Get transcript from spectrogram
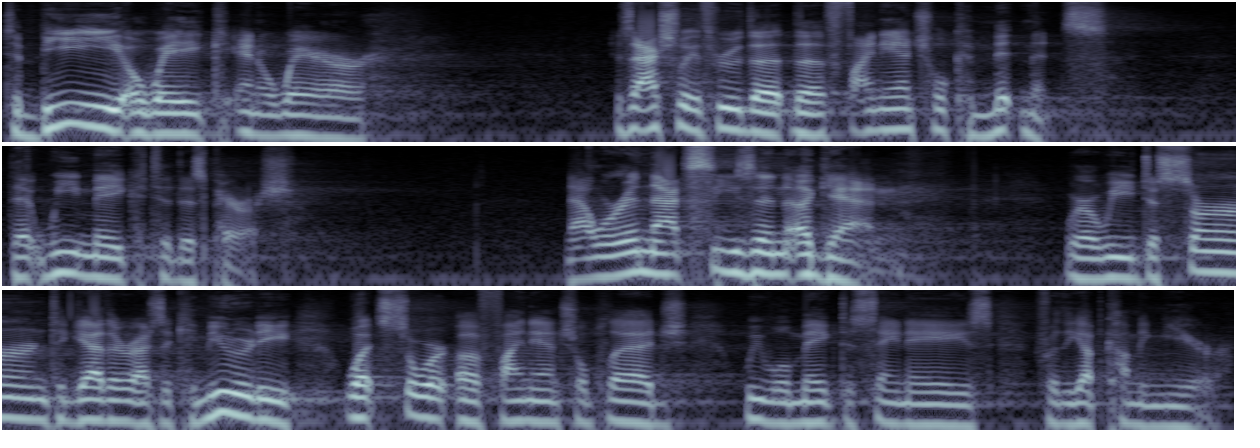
to be awake and aware is actually through the, the financial commitments that we make to this parish. Now we're in that season again where we discern together as a community what sort of financial pledge we will make to St. A's for the upcoming year.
